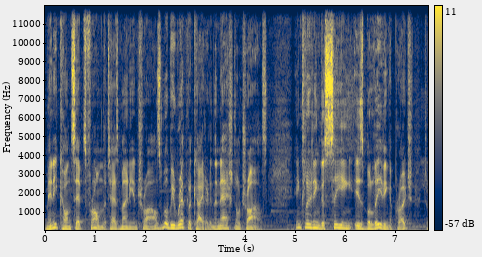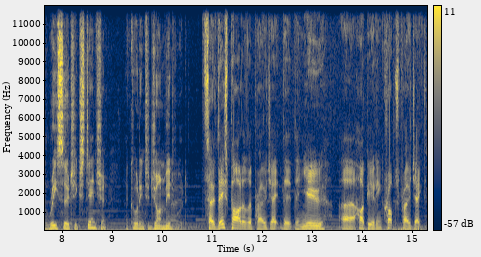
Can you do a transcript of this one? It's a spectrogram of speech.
Many concepts from the Tasmanian trials will be replicated in the national trials, including the seeing is believing approach to research extension, according to John Midwood. So this part of the project, the, the new uh, hyper-yielding crops project,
